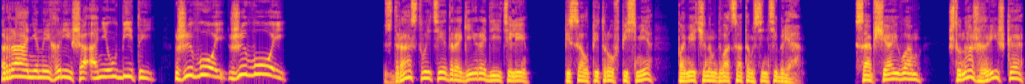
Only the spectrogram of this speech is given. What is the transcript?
раненый Гриша, а не убитый! Живой! Живой!» «Здравствуйте, дорогие родители!» — писал Петро в письме, помеченном 20 сентября. «Сообщаю вам, что наш Гришка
